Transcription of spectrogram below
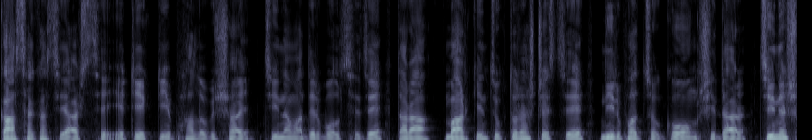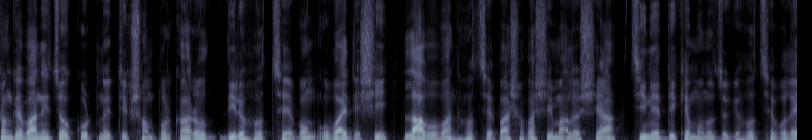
কাছাকাছি আসছে। এটি একটি ভালো বিষয়। চীন আমাদের বলছে যে, তারা মার্কিন যুক্তরাষ্ট্রের চেয়ে নির্ভরযোগ্য অংশীদার। চীনের সঙ্গে বাণিজ্য কূটনৈতিক সম্পর্ক আরও দৃঢ় হচ্ছে এবং উভয় দেশই লাভবান হচ্ছে। পাশাপাশি মালয়েশিয়া চীনের দিকে মনোযোগী হচ্ছে বলে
